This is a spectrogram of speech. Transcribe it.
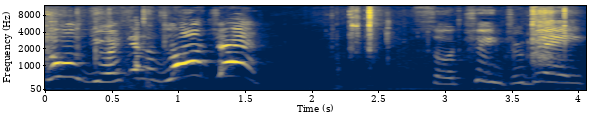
Told you I cannot launch it! So change your bay.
